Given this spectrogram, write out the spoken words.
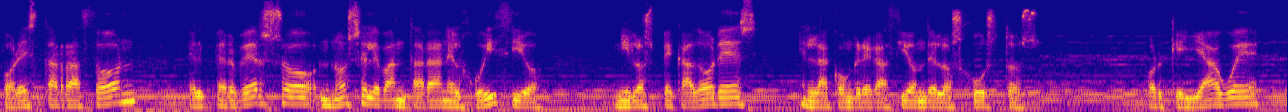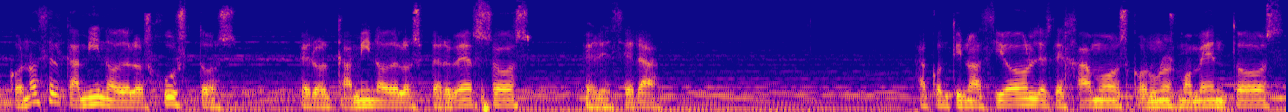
Por esta razón, el perverso no se levantará en el juicio, ni los pecadores en la congregación de los justos. Porque Yahweh conoce el camino de los justos, pero el camino de los perversos perecerá. A continuación les dejamos con unos momentos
